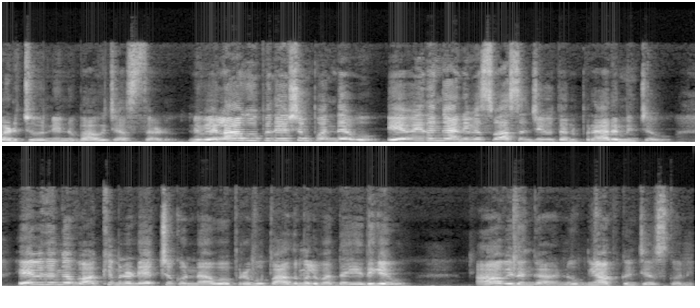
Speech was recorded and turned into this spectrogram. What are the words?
పడుచు నిన్ను బాగు చేస్తాడు. నువ్వు ఎలాగ ఉపదేశం పొందావు? ఏ విధంగా నీ విశ్వాస జీవితాన్ని ప్రారంభించావు? ఏ విధంగా వాక్యమును నేర్చుకున్నావో ప్రభు పాదముల వద్ద ఎదిగేవు? ఆ విధంగా నువ్వు జ్ఞాపకం చేసుకొని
